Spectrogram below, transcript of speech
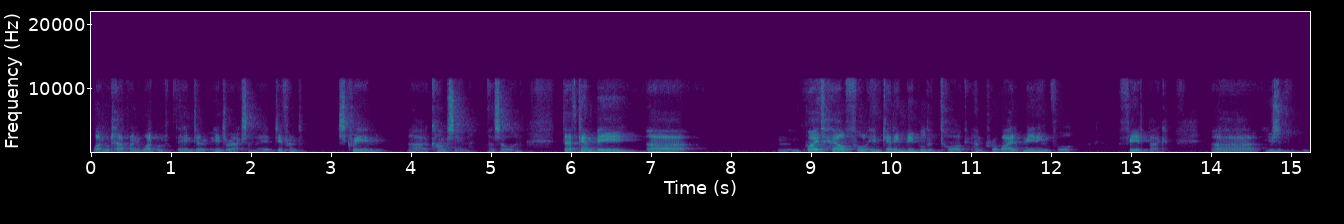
what would happen what would the inter interaction a different screen uh, comes in and so on that can be uh, quite helpful in getting people to talk and provide meaningful feedback. Uh, you should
